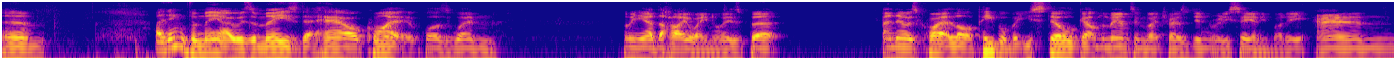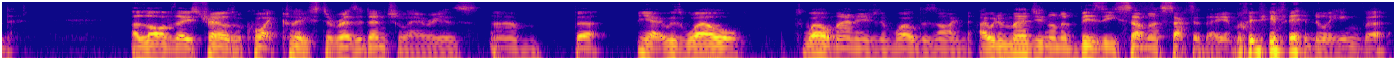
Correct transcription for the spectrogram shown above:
Um, I think for me, I was amazed at how quiet it was when. I mean, you had the highway noise, but and there was quite a lot of people, but you still get on the mountain bike trails, didn't really see anybody, and a lot of those trails were quite close to residential areas. Um, but yeah, it was well, it's well managed and well designed. I would imagine on a busy summer Saturday, it might be a bit annoying, but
